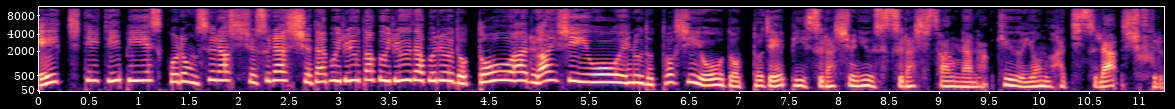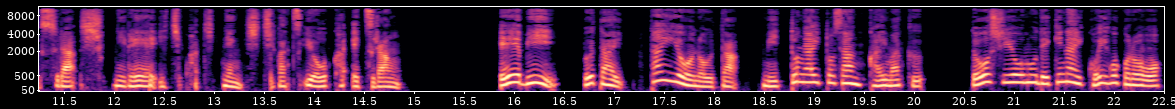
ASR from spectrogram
https コロンスラッシュスラッシュ www.oricon.co.jp スラッシュニューススラッシュ37948スラッシュフルスラッシュ2018年7月8日閲覧。AB、舞台、太陽の歌、ミッドナイトさん開幕。どうしようもできない恋心を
